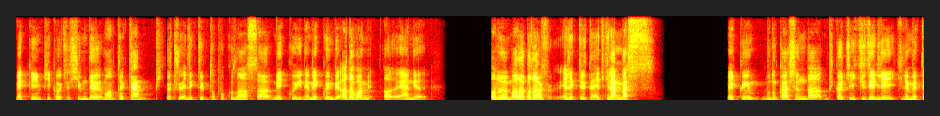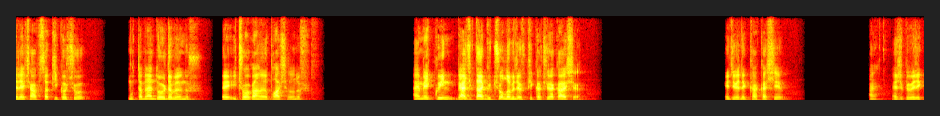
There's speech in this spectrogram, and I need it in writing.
McQueen Pikachu. Şimdi mantıken Pikachu elektrik topu kullansa McQueen'e. McQueen bir araba yani sanırım arabalar elektrikten etkilenmez. McQueen bunun karşılığında Pikachu 250 kilometrede çarpsa Pikachu muhtemelen dörde bölünür. Ve iç organları parçalanır. Yani McQueen birazcık daha güçlü olabilir Pikachu'ya karşı. Ece'de Kakashi. Hani Ece.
